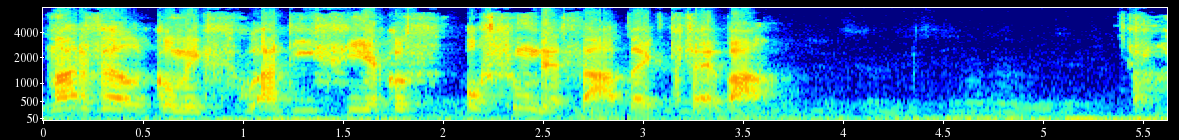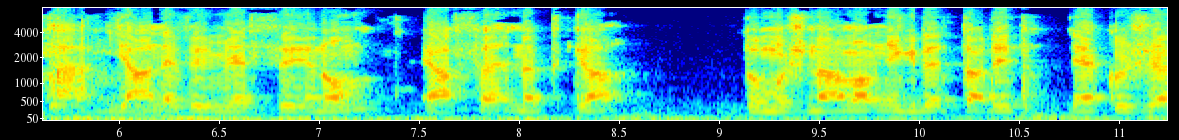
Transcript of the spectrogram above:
Marvel komiksů a DC jako z osmdesátek třeba. A já nevím, jestli jenom, já se hnedka, to možná mám někde tady, jakože,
